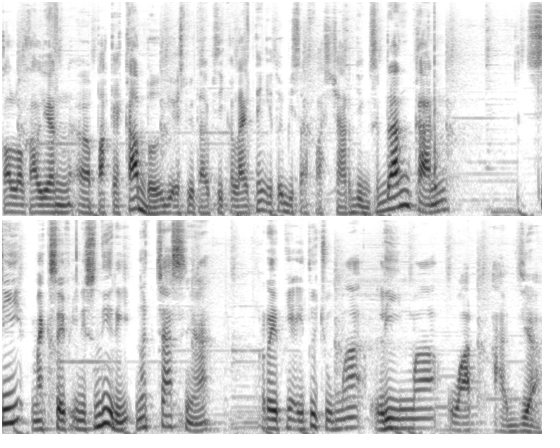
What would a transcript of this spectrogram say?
kalau kalian uh, pakai kabel USB Type-C ke Lightning itu bisa fast charging. Sedangkan si MagSafe ini sendiri ngecasnya rate-nya itu cuma 5 watt aja.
